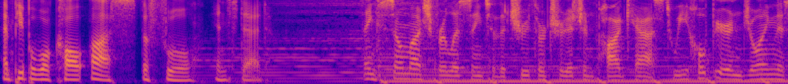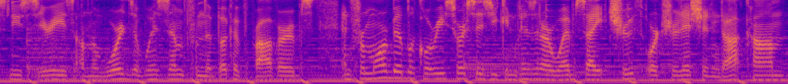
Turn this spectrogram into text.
and people will call us the fool instead. Thanks so much for listening to the Truth or Tradition podcast. We hope you're enjoying this new series on the words of wisdom from the book of Proverbs. And for more biblical resources, you can visit our website, truthortradition.com,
